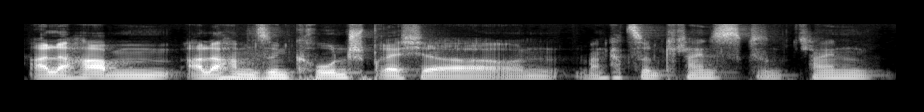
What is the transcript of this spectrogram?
alle haben, alle haben Synchronsprecher und man hat so ein kleines, so einen kleinen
